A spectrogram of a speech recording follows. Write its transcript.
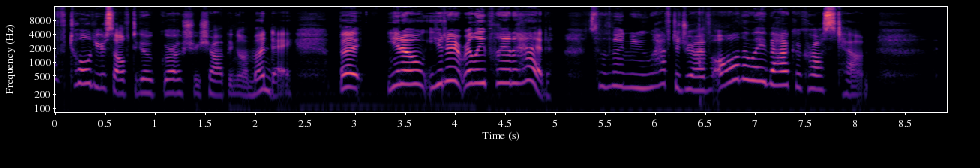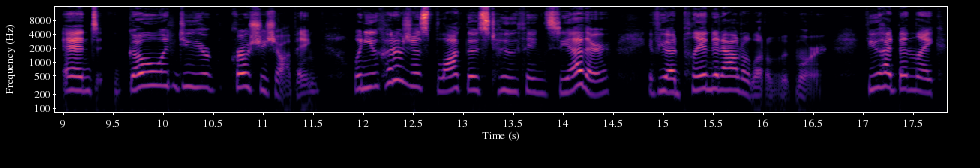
have told yourself to go grocery shopping on Monday, but you know, you didn't really plan ahead. So then you have to drive all the way back across town and go and do your grocery shopping when you could have just blocked those two things together if you had planned it out a little bit more. If you had been like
